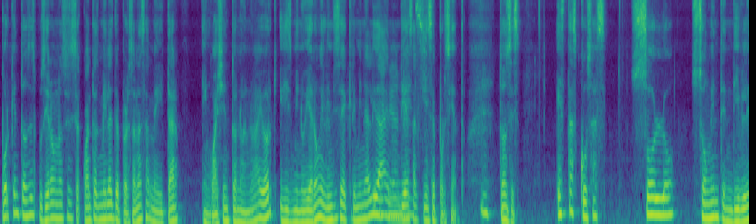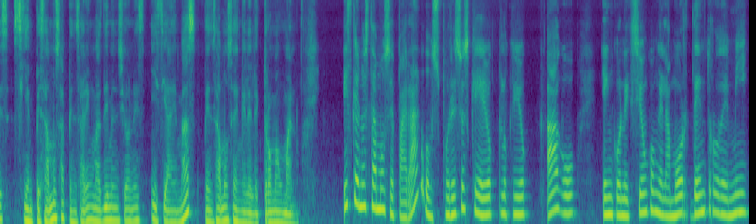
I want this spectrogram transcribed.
porque entonces pusieron no sé cuántas miles de personas a meditar en Washington o en Nueva York y disminuyeron el índice de criminalidad en un 10 al 15%. Entonces, estas cosas solo son entendibles si empezamos a pensar en más dimensiones y si además pensamos en el electroma humano. Es que no estamos separados, por eso es que yo, lo que yo hago en conexión con el amor dentro de mí,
